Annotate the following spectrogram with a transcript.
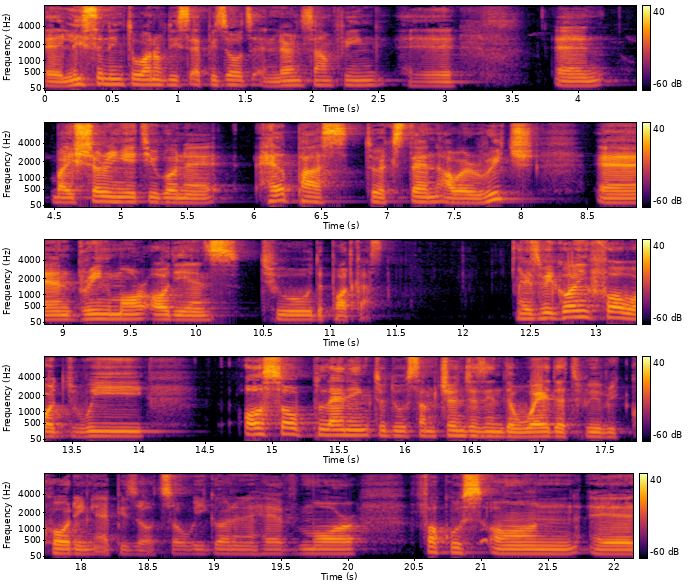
uh, listening to one of these episodes and learn something. Uh, and by sharing it, you're going to help us to extend our reach and bring more audience to the podcast. As we're going forward, we also planning to do some changes in the way that we're recording episodes. So we're going to have more focus on uh,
